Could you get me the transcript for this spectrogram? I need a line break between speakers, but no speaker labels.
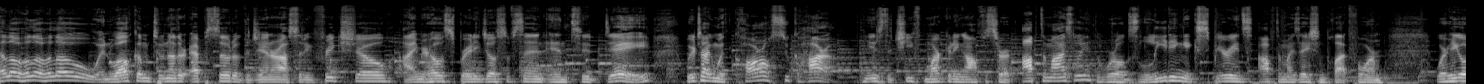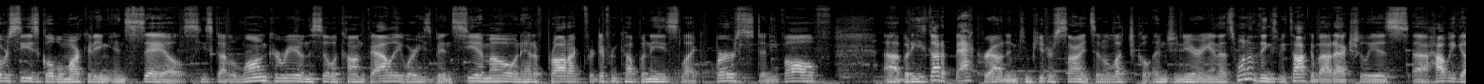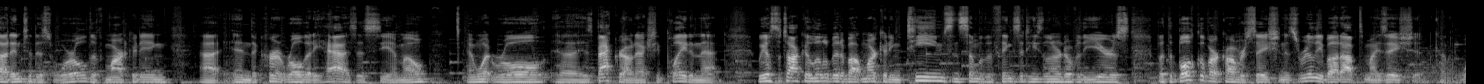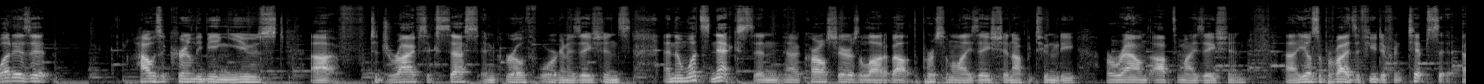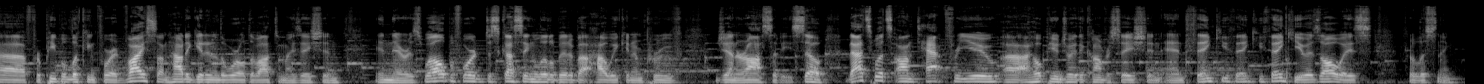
Hello, hello, hello, and welcome to another episode of the Generosity Freak Show. I'm your host, Brady Josephson, and today we're talking with Carl Tsukahara. He is the Chief Marketing Officer at Optimizely, the world's leading experience optimization platform, where he oversees global marketing and sales. He's got a long career in the Silicon Valley, where he's been CMO and head of product for different companies like Birst and Evolve. Uh, but he's got a background in computer science and electrical engineering, and that's one of the things we talk about actually is uh, how he got into this world of marketing uh, and the current role that he has as CMO and what role uh, his background actually played in that. We also talk a little bit about marketing teams and some of the things that he's learned over the years, but the bulk of our conversation is really about optimization. Kind of what is it? How is it currently being used? Uh, to drive success and growth for organizations. And then what's next? And uh, Carl shares a lot about the personalization opportunity around optimization. Uh, he also provides a few different tips uh, for people looking for advice on how to get into the world of optimization in there as well before discussing a little bit about how we can improve generosity. So that's what's on tap for you. Uh, I hope you enjoyed the conversation. And thank you, thank you, thank you, as always, for listening.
